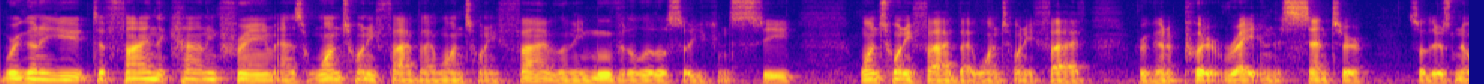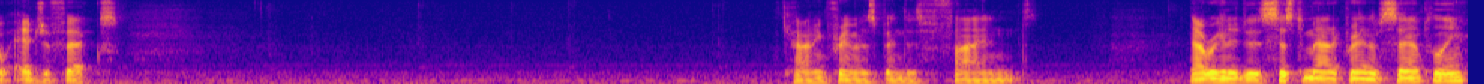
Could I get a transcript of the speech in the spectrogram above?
We're going to define the counting frame as 125 by 125. Let me move it a little so you can see. 125 by 125. We're going to put it right in the center so there's no edge effects. Counting frame has been defined. Now we're going to do systematic random sampling,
